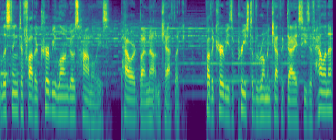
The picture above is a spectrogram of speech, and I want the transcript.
listening to Father Kirby Longo's homilies, powered by Mountain Catholic. Father Kirby is a priest of the Roman Catholic Diocese of Helena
